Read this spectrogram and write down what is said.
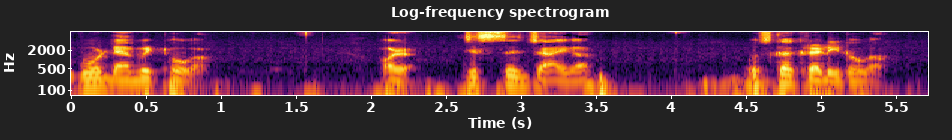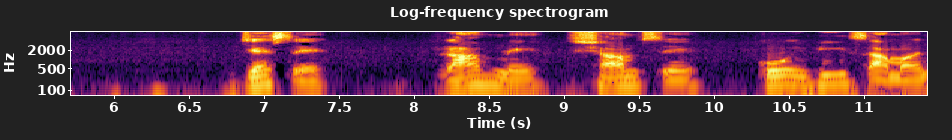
वो डेबिट होगा। और जिससे जाएगा, उसका क्रेडिट होगा। जैसे राम ने शाम से कोई भी सामान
